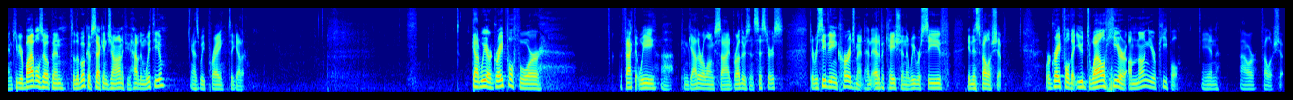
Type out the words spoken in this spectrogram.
And keep your Bibles open to the book of Second John if you have them with you as we pray together. God, we are grateful for the fact that we uh, can gather alongside brothers and sisters to receive the encouragement and edification that we receive in this fellowship. We're grateful that you dwell here among your people in our fellowship.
